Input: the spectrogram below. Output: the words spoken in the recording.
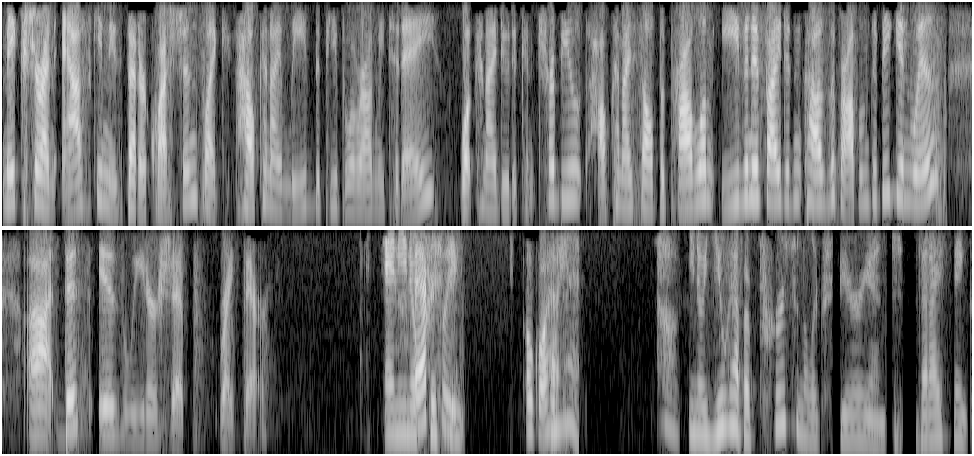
make sure I'm asking these better questions like how can I lead the people around me today? What can I do to contribute? How can I solve the problem even if I didn't cause the problem to begin with? Uh, this is leadership right there. And you know, Actually, Christine, oh, go ahead. Go ahead. You know, you have a personal experience that I think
